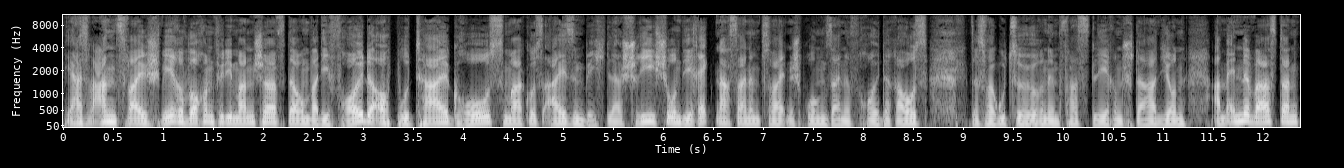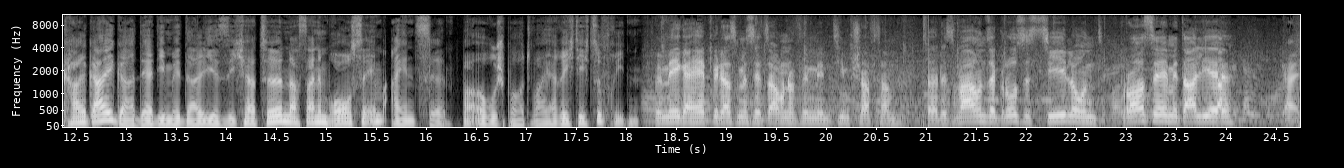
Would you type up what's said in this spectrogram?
Ja, es waren zwei schwere Wochen für die Mannschaft, darum war die Freude auch brutal groß. Markus Eisenbichler schrie schon direkt nach seinem zweiten Sprung seine Freude raus. Das war gut zu hören im fast leeren Stadion. Am Ende war es dann Karl Geiger, der die Medaille sicherte nach seinem Bronze im Einzel. Bei Eurosport war er richtig zufrieden. Ich bin mega happy, dass wir es jetzt auch noch mit dem Team geschafft haben. Das war unser großes Ziel und Bronze, Medaille, geil.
